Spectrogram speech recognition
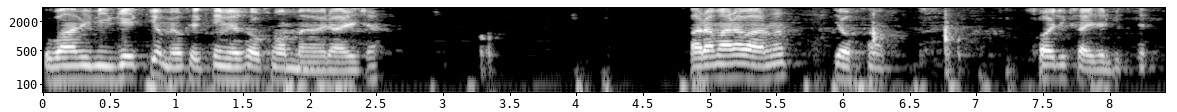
Bu bana bir bilgi ekliyor mu? Yok eklemiyorsa okumam ben öyle ayrıca. Para mara var mı? Yok tamam. Soyduk sayılır bitti.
